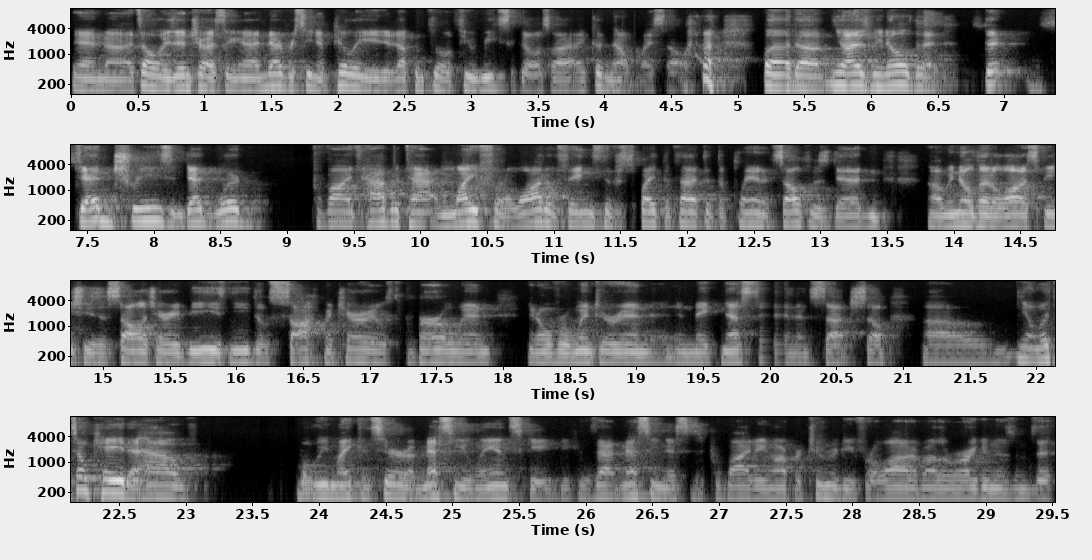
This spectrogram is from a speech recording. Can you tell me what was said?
And uh, it's always interesting. And I'd never seen a pileated up until a few weeks ago, so I, I couldn't help myself. but, uh, you know, as we know that dead trees and dead wood provides habitat and life for a lot of things, despite the fact that the plant itself is dead. And uh, we know that a lot of species of solitary bees need those soft materials to burrow in and overwinter in and make nests in and such. So, uh, you know, it's okay to have what we might consider a messy landscape because that messiness is providing opportunity for a lot of other organisms that,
